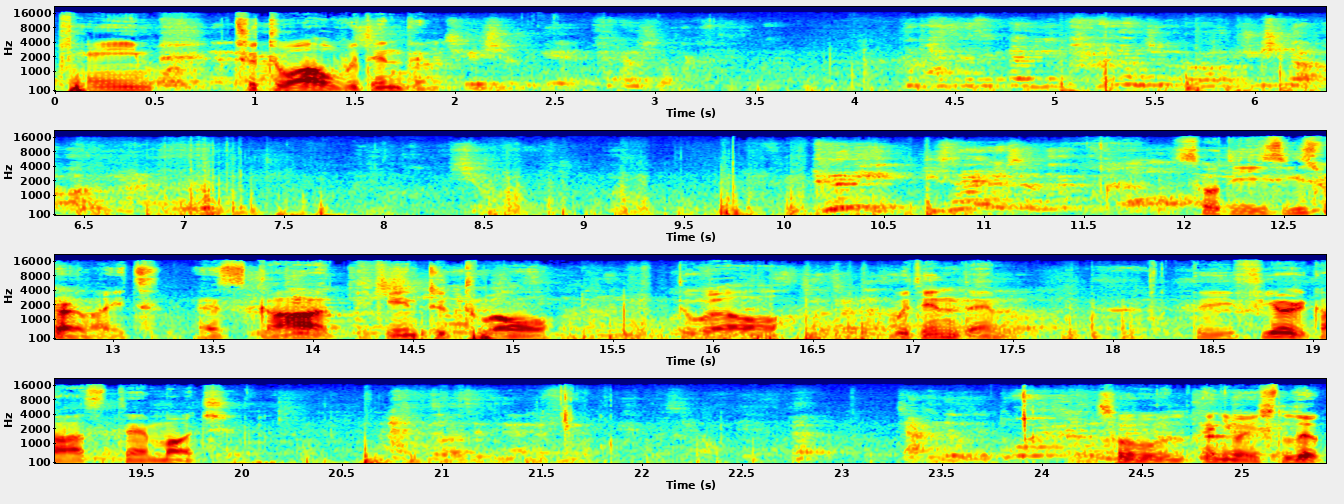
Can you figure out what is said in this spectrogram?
came to dwell within them? So these Israelites, as God began to dwell dwell within them, they feared God that much. So, anyways, look.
